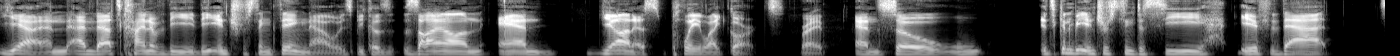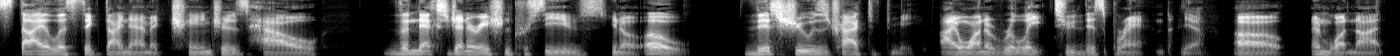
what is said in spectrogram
yeah, and and that's kind of the the interesting thing now is because Zion and Giannis play like guards, Right. And so it's going to be interesting to see if that stylistic dynamic changes how the next generation perceives. You know, oh, this shoe is attractive to me. I want to relate to this brand. Yeah. uh, and whatnot.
